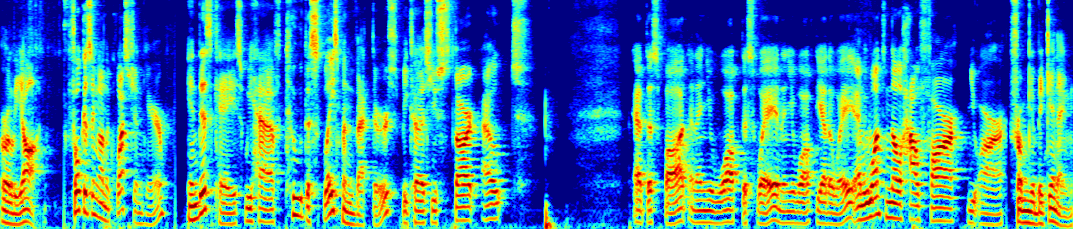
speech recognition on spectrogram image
early on. Focusing on the question here, in this case, we have two displacement vectors because you start out at the spot and then you walk this way and then you walk the other way. And we want to know how far you are from your beginning.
